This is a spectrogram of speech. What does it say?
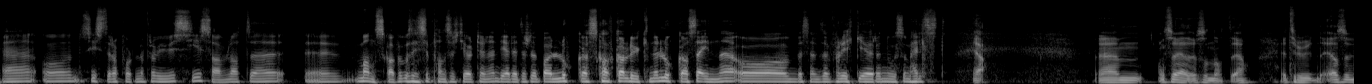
Eh, og de siste rapportene fra BBC sa vel at eh, eh, mannskapet på disse panserkjøretøyene De har rett og slett bare lukka, skalka lukene, lukka seg inne og bestemt seg for å ikke gjøre noe som helst. Um, og så er det jo sånn at ja, jeg tror, altså,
